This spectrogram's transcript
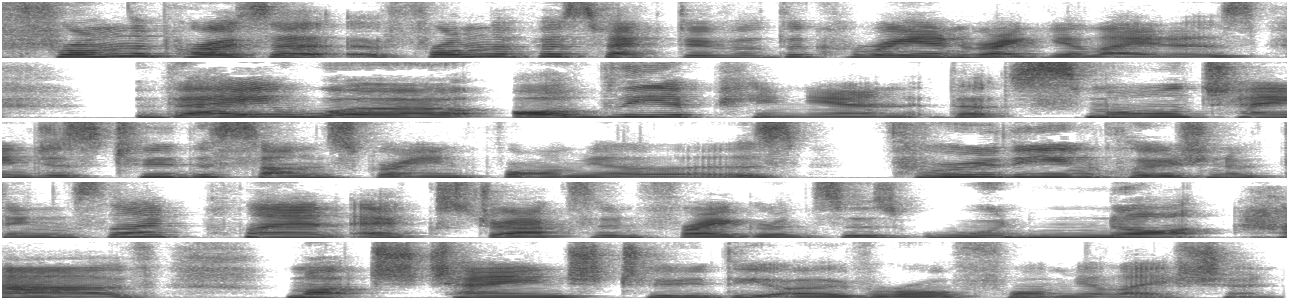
from the process from the perspective of the Korean regulators, they were of the opinion that small changes to the sunscreen formulas through the inclusion of things like plant extracts and fragrances would not have much change to the overall formulation.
